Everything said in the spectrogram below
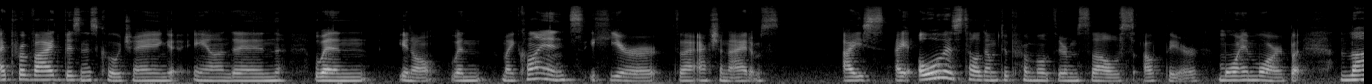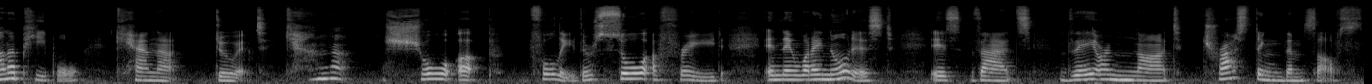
I provide business coaching, and then when you know when my clients hear the action items I, I always tell them to promote themselves out there more and more, but a lot of people cannot do it, cannot show up fully. They're so afraid. And then what I noticed is that they are not trusting themselves.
